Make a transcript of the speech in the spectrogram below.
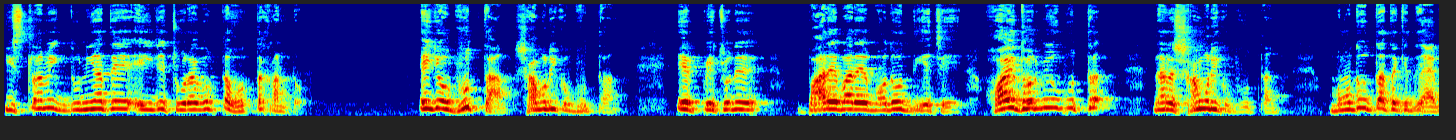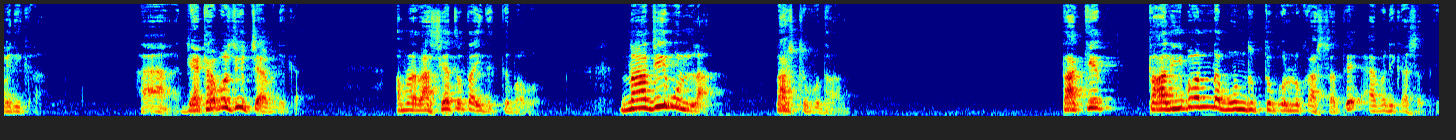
ইসলামিক দুনিয়াতে এই যে চোরাগুপ্তা হত্যাকাণ্ড, এই যে অভ্যুত্থান, সামরিক অভ্যুত্থান, এর পেছনে বারে বারে মদত দিয়েছে, হয় ধর্মীয় অভ্যুত্থান, নাহলে সামরিক অভ্যুত্থান। মদতদাতা কিন্তু আমেরিকা। হ্যাঁ জ্যাঠাবসি হচ্ছে আমেরিকা। আমরা রাশিয়া তো তাই দেখতে পাবো। নাজিমুল্লাহ রাষ্ট্রপ্রধান। তাকে তালিবানরা বন্ধুত্ব করল কার সাথে? আমেরিকার সাথে।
